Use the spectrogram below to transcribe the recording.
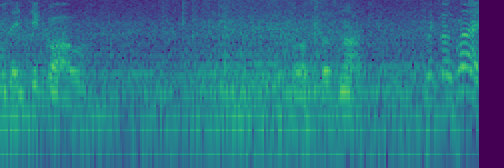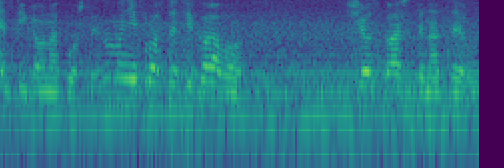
Буде цікаво. Просто знати. Ми то знаємо, скільки вона коштує, ну мені просто цікаво, що скажете на це ви.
